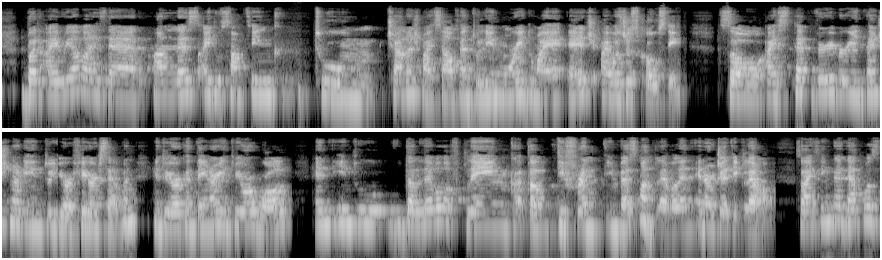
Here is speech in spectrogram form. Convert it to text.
but I realized that unless I do something to um, challenge myself and to lean more into my edge, I was just coasting. So I stepped very, very intentionally into your figure seven, into your container, into your world, and into the level of playing at a different investment level and energetic level. So I think that that was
